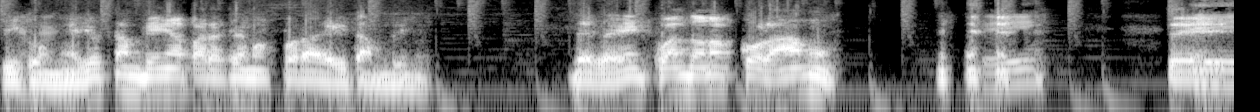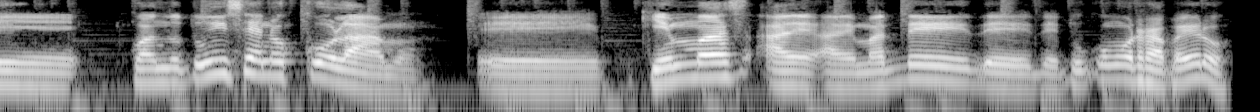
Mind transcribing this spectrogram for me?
y con ellos también aparecemos por ahí también. De vez en cuando nos colamos. Sí. Eh, cuando tú dices nos colamos, eh, ¿quién más, además de, tú como rapero,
